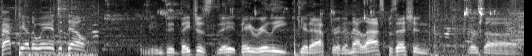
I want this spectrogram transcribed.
Back the other way is Adel. I mean, dude, they just they they really get after it, and that last possession was uh,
